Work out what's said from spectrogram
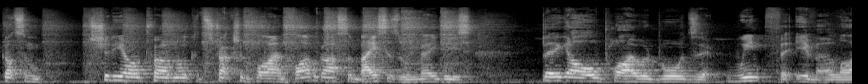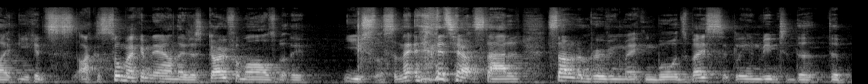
got some shitty old 12 mil construction ply and fiberglass and bases, and we made these big old plywood boards that went forever. Like you could, I could still make them now, and they just go for miles, but they're useless. And that, that's how it started. Started improving making boards. Basically invented the the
